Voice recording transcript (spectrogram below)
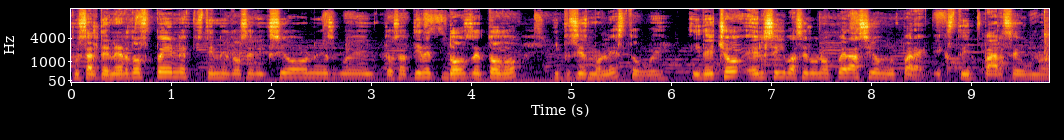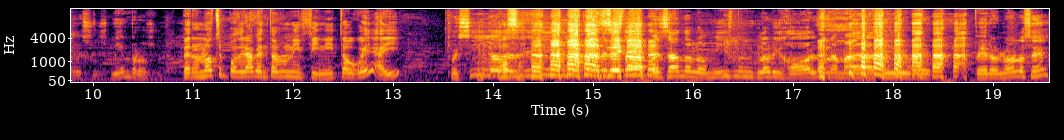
pues al tener dos penes, pues tiene dos erecciones, güey. O sea, tiene dos de todo y pues sí es molesto, güey. Y de hecho, él se iba a hacer una operación, güey, para extirparse uno de sus miembros, güey. Pero no se podría aventar un infinito, güey, ahí. Pues sí, yo, O sí, sea, yo también sí. estaba pensando lo mismo, un Glory Hall, una madre así, güey. Pero no lo sé,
